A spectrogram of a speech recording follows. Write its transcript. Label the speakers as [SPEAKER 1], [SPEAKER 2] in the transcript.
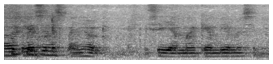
[SPEAKER 1] La otra es en español y se llama Cámbiame Señor.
